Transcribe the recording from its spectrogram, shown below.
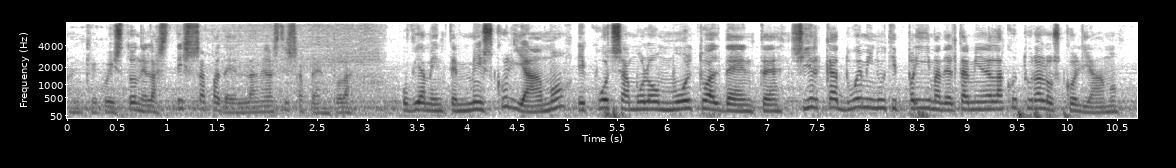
anche questo, nella stessa padella, nella stessa pentola. Ovviamente mescoliamo e cuociamolo molto al dente. Circa due minuti prima del termine della cottura lo scogliamo.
